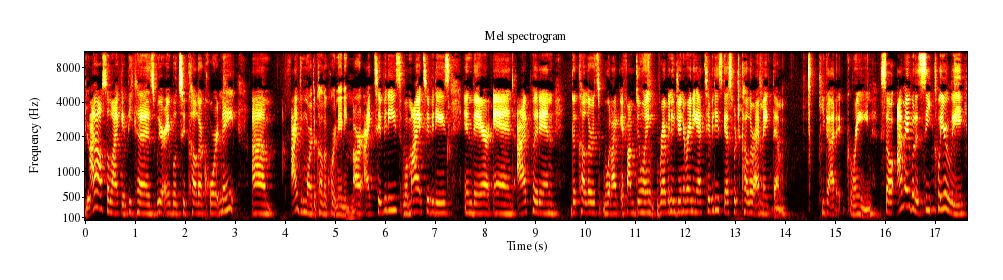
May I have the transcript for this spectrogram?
Yep. I also like it because we're able to color coordinate. Um, I do more of the color coordinating Mm-hmm. our activities, well, my activities in there, and I put in the colors. What like if I'm doing revenue generating activities, guess which color I make them? You got it, green. So I'm able to see clearly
